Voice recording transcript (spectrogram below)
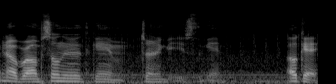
You bro, I'm still new to the game. I'm trying to get used to the game. Okay.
